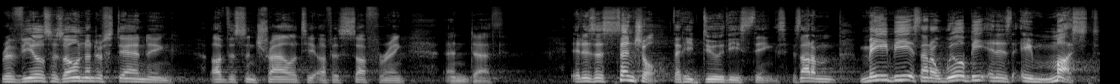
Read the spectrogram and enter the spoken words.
reveals his own understanding of the centrality of his suffering and death. It is essential that he do these things. It's not a maybe, it's not a will be, it is a must.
